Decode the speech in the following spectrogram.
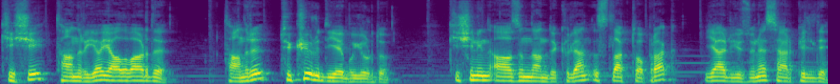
Kişi Tanrı'ya yalvardı. Tanrı tükür diye buyurdu. Kişinin ağzından dökülen ıslak toprak yeryüzüne serpildi.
